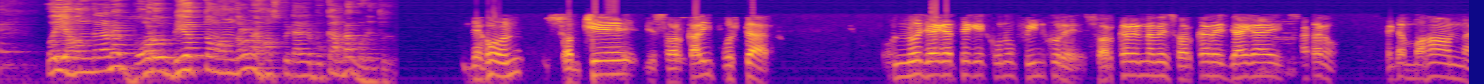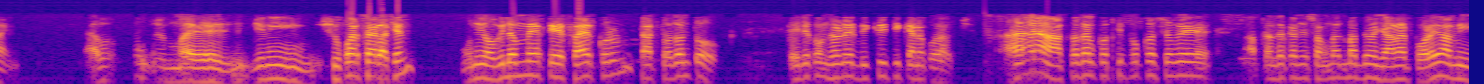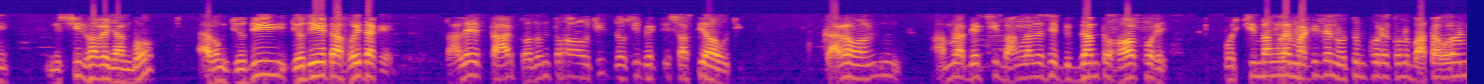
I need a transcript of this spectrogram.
ওই আন্দোলনে, বড় বৃহত্তম আন্দোলন, হসপিটালের বুকে আমরা গড়ে তুলব। দেখুন, সবচেয়ে সরকারি পোস্টার অন্য জায়গা থেকে কোনো প্রিন্ট করে সরকারের নামে সরকারের জায়গায় সাটানো এটা মহা অন্যায়। এবং যিনি সুপার স্যার আছেন, উনি অবিলম্বে একটা এফআইআর করুন, তার তদন্ত হোক। এইরকম ধরনের বিকৃতি কেন করা হচ্ছে? হ্যাঁ হাসপাতাল কর্তৃপক্ষের সঙ্গে আপনাদের কাছে সংবাদ মাধ্যমে জানার পরে আমি নিশ্চিতভাবে জানব। এবং যদি যদি এটা হয়ে থাকে, তাহলে তার তদন্ত হওয়া উচিত, দোষী ব্যক্তির শাস্তি হওয়া উচিত। কারণ আমরা দেখছি বাংলাদেশে বিভ্রান্ত হওয়ার পরে পশ্চিমবাংলার মাটিতে নতুন করে কোনো বাতাবরণ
